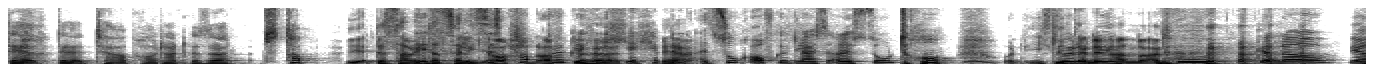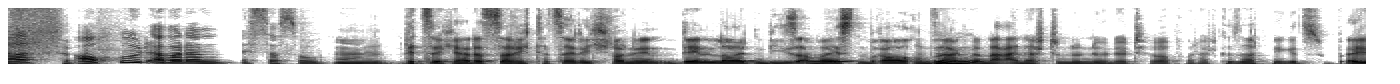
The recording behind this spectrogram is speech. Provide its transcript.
der, der Therapeut hat gesagt, stopp. Ja, das habe ich tatsächlich Es ist auch schon top, oft wirklich. gehört. Ich, ich ja. bin so aufgegleist, alles so top. Und ich Das liegt würde an den denken, anderen. genau, ja, auch gut, aber dann ist das so. Mhm, Witzig, ja, das sage ich tatsächlich von den, den Leuten, die es am meisten brauchen, sagen Mhm. dann nach einer Stunde, nö, der Therapeut hat gesagt, mir geht's super. Äh,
